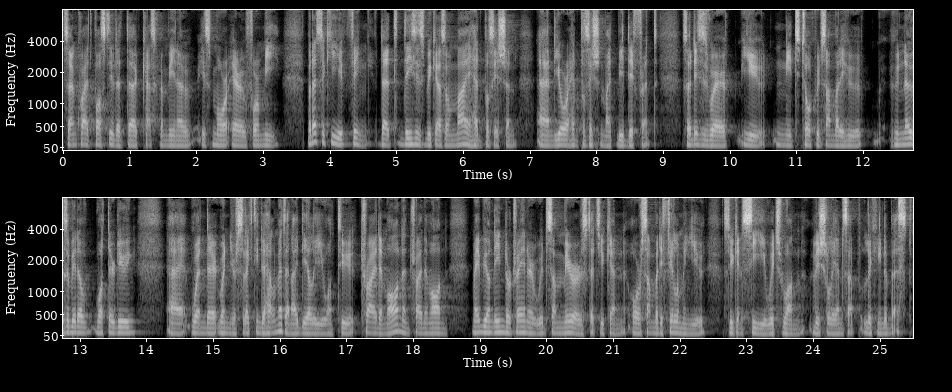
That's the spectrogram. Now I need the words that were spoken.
So I'm quite positive that the Kask Bambino is more aero for me. But that's the key thing that this is because of my head position and your head position might be different. So this is where you need to talk with somebody who, who knows a bit of what they're doing uh, when they're, when you're selecting the helmet. And ideally you want to try them on and try them on maybe on the indoor trainer with some mirrors that you can, or somebody filming you so you can see which one visually ends up looking the best.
